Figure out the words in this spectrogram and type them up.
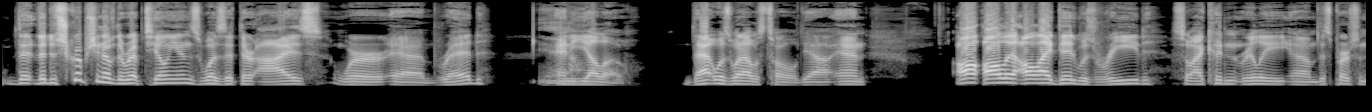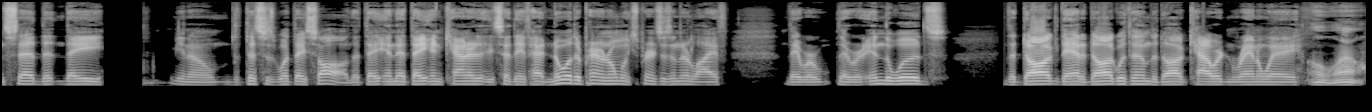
the The description of the reptilians was that their eyes were uh, red yeah. and yellow. That was what I was told. Yeah, and all all all I did was read, so I couldn't really. Um, this person said that they, you know, that this is what they saw, that they and that they encountered it. They said they've had no other paranormal experiences in their life. They were they were in the woods. The dog they had a dog with them. The dog cowered and ran away. oh wow,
